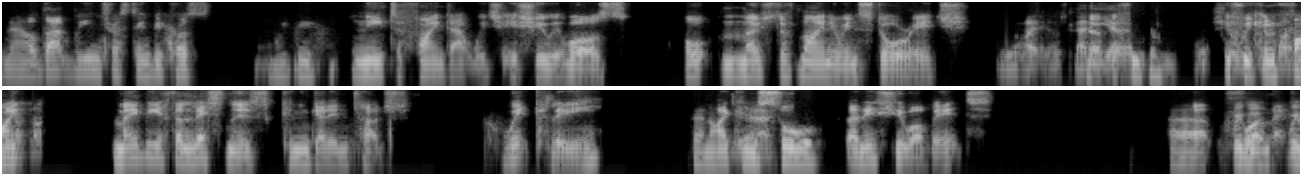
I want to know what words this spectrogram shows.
now that'd be interesting because we need to find out which issue it was. Or most of mine are in storage. Right. Okay. If yeah. we can- if we can find- that. Maybe if the listeners can get in touch quickly, then I can Yeah. solve an issue of it. Uh, We might, next- we,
